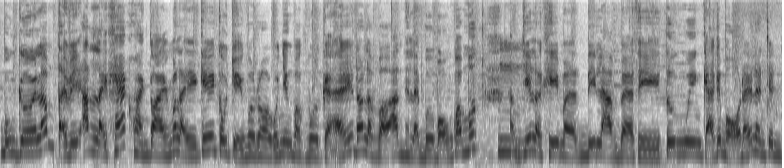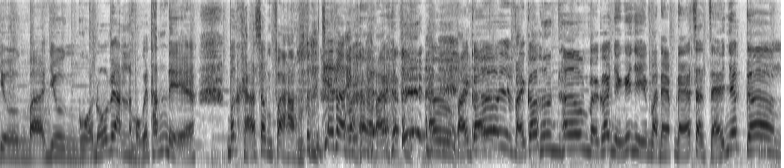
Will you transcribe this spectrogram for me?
buồn cười lắm tại vì anh lại khác hoàn toàn với lại cái câu chuyện vừa rồi của nhân vật vừa kể. Đó là vợ anh thì lại bừa bộn quá mức ừ. thậm chí là khi mà đi làm về thì tương nguyên cả cái bộ đấy lên trên giường mà giường của đối với anh là một cái thánh địa bất khả xâm phạm chết rồi phải ừ, phải có phải có hương thơm phải có những cái gì mà đẹp đẽ sạch sẽ nhất cơ ừ.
